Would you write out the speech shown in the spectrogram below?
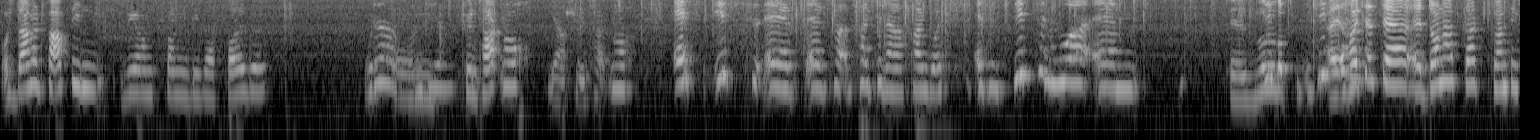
Und damit verabschieden wir uns von dieser Folge. Oder wollen wir? Ähm, schönen Tag noch. Ja, schönen Tag noch. Es ist, äh, äh, fa- falls ihr danach fragen wollt, es ist 17 Uhr, ähm, Äh, sieb- äh, heute ist der äh, Donnerstag, 20.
